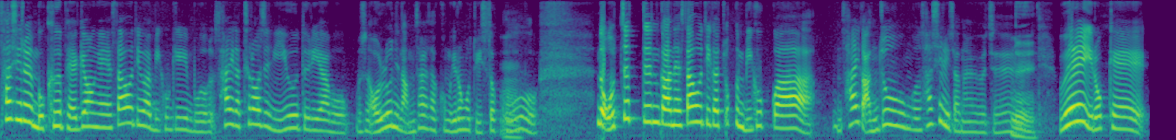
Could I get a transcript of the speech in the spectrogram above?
사실은 뭐 그 배경에 사우디와 미국이 뭐 사이가 틀어진 이유들이야 뭐 무슨 언론인 암살 사건 뭐 이런 것도 있었고 근데 어쨌든 간에 사우디가 조금 미국과 사이가 안 좋은 건 사실이잖아요 요즘 네. 왜 이렇게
